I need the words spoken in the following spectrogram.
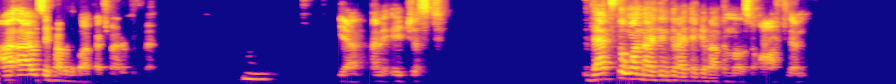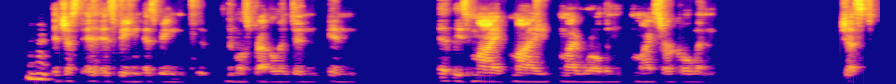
I, I would say probably the Black Lives Matter movement. Hmm. Yeah, I mean, it just that's the one that I think that I think about the most often. Mhm. It's just as being as being the most prevalent in in at least my my my world and my circle, and just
